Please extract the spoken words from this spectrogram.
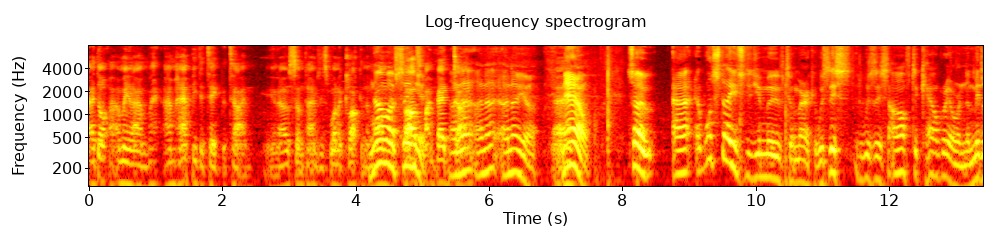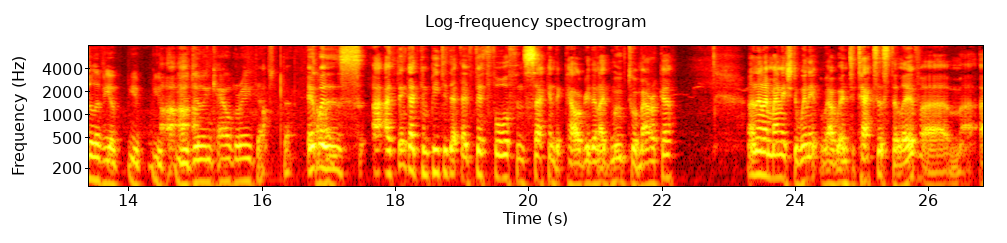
I don't. I mean, I'm I'm happy to take the time. You know, sometimes it's one o'clock in the No, morning. I've seen past you. my I know, I know, I know you are. now, so uh, at what stage did you move to America? Was this was this after Calgary or in the middle of your you you you doing Calgary? That's that It time? was, I I think I'd competed at, at fifth, fourth, and second at Calgary. Then I'd moved to America. And then I managed to win it. I went to Texas to live. Um, I,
